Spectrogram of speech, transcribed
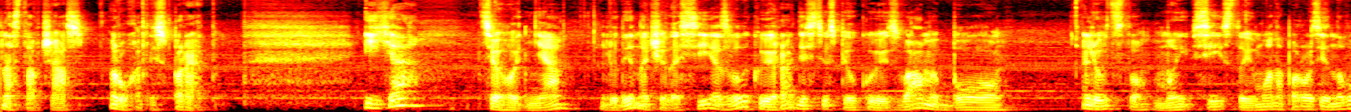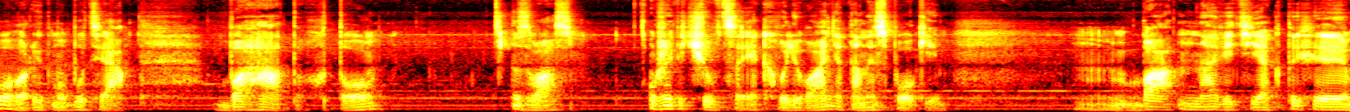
настав час рухатись вперед. І я цього дня, людина чудосія, з великою радістю спілкуюсь з вами, бо людство, ми всі стоїмо на порозі нового ритму буття. Багато хто з вас уже відчув це як хвилювання та неспокій, ба навіть як тихе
